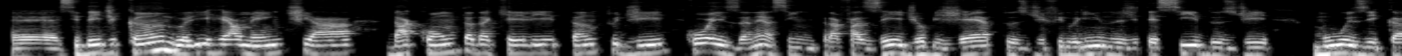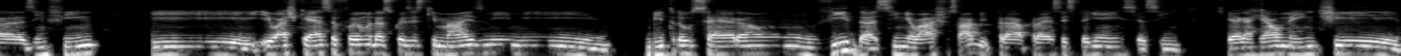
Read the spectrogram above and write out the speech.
é, se dedicando ali realmente a dar conta daquele tanto de coisa, né? Assim, para fazer de objetos, de figurinos, de tecidos, de músicas, enfim. E eu acho que essa foi uma das coisas que mais me, me, me trouxeram vida, assim, eu acho, sabe? Para essa experiência, assim, que era realmente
